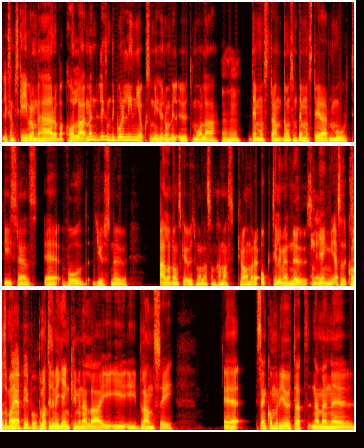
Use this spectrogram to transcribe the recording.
liksom skriver om det här och bara kollar. Men liksom, det går i linje också med hur de vill utmåla demonstran- de som demonstrerar mot Israels eh, våld just nu. Alla de ska utmålas som Hamas-kramare och till och med nu som Yeah. gäng... Alltså, kolla, Just de, har, de har till och med gängkriminella i, i, i bland sig. Eh, sen kommer det ju ut att nej men, eh,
